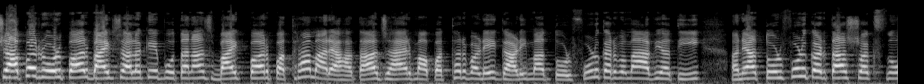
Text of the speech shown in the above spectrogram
શાપર રોડ પર બાઇક ચાલકે પોતાના જ બાઇક પર પથરા માર્યા હતા. જાહેરમાં પથ્થર વડે ગાડીમાં તોડફોડ કરવામાં આવી હતી અને આ તોડફોડ કરતા શખ્સનો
